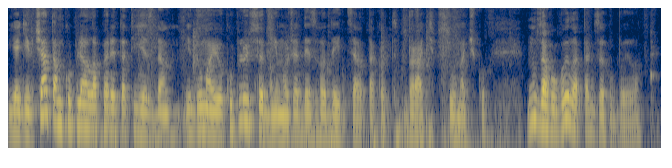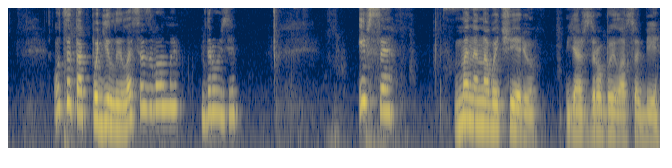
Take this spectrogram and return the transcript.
Я дівчатам купляла перед от'їздом і думаю, куплю собі, може, десь годиться отак от брати в сумочку. Ну, загубила, так загубила. Оце так поділилася з вами, друзі. І все. В мене на вечерю я ж зробила собі,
